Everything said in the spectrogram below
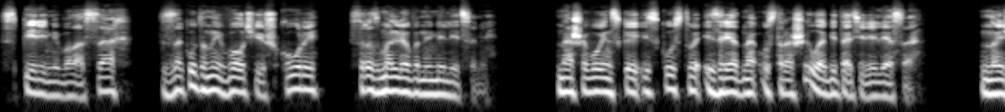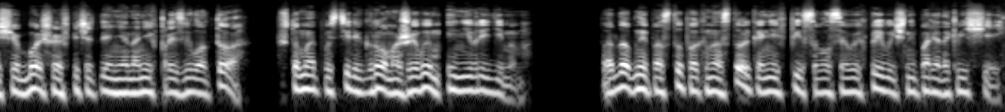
С перьями в волосах, закутанные волчьи шкуры, с размалеванными лицами. Наше воинское искусство изрядно устрашило обитателей леса. Но еще большее впечатление на них произвело то, что мы отпустили Грома живым и невредимым. Подобный поступок настолько не вписывался в их привычный порядок вещей,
